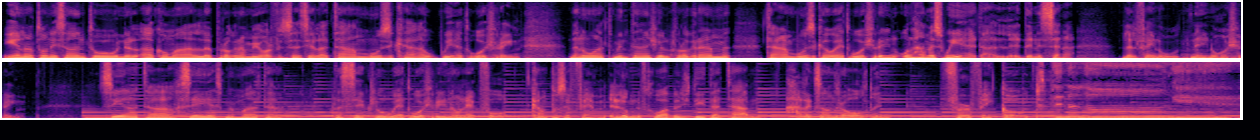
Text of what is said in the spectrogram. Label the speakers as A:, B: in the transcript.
A: Jiena Toni Sant u nilqagħkom għal programm ieħor fis-sensiela ta' Mużika 21. Dan huwa t-tmintax il-programm ta' Mużika 21 u l-ħames wieħed għal din is-sena l-2022. Sija ta' ħsejjes minn Malta tas-seklu 21 hawnhekk fuq Campus FM. Illum niftħuha bil-ġdida ta' Alexandra Holden, Fur Fake
B: Coat.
